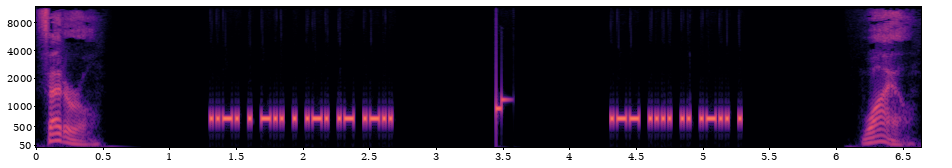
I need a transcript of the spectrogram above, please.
Federal. While.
